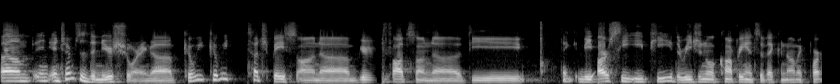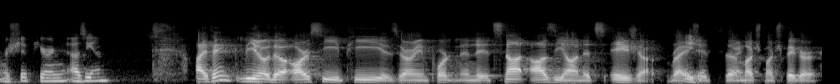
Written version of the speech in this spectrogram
Um, in, in terms of the nearshoring, uh, can we can we touch base on uh, your thoughts on uh, the I think the RCEP, the Regional Comprehensive Economic Partnership here in ASEAN? I think you know the RCEP is very important, and it's not ASEAN; it's Asia, right? Asia, it's uh, right. much much bigger.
